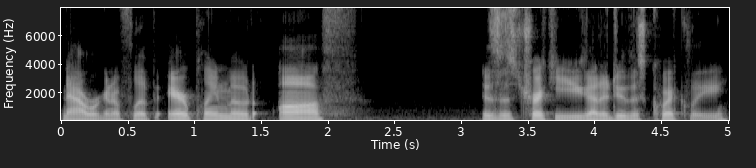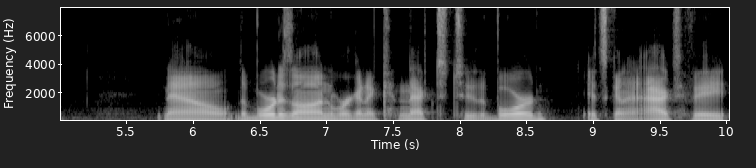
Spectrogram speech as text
now we're going to flip airplane mode off. This is tricky. You got to do this quickly. Now the board is on. We're going to connect to the board. It's going to activate.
